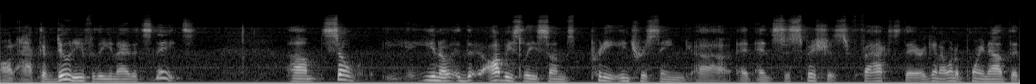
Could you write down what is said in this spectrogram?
on active duty for the United States. Um, so, you know, obviously some pretty interesting uh, and, and, suspicious facts there. Again, I want to point out that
